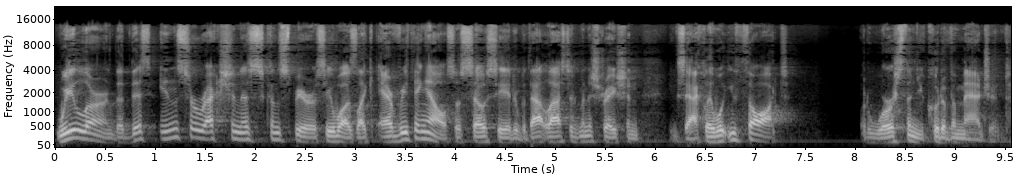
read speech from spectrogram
we learned that this insurrectionist conspiracy was, like everything else associated with that last administration, exactly what you thought, but worse than you could have imagined.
